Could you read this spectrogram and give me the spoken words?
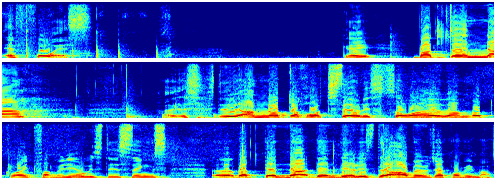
f4s. Okay, but then uh, I'm not a Hodge theorist, so I, am not quite familiar with these things. Uh, but then, uh, then there is the Abel-Jacobi map.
